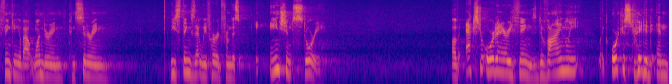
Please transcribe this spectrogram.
thinking about, wondering, considering these things that we've heard from this ancient story of extraordinary things, divinely like orchestrated and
